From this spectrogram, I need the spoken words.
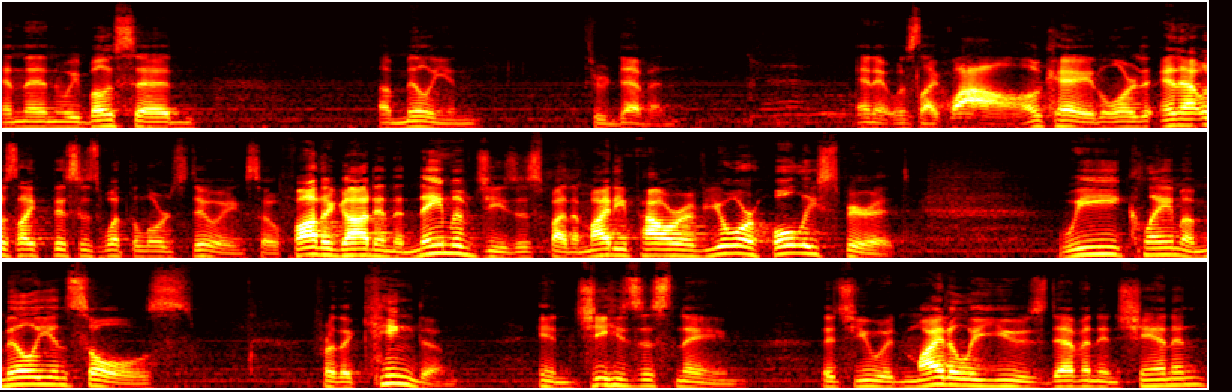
And then we both said a million through Devin. And it was like, wow, okay, the Lord. And that was like, this is what the Lord's doing. So, Father God, in the name of Jesus, by the mighty power of your Holy Spirit, we claim a million souls for the kingdom in Jesus' name. That you would mightily use Devin and Shannon,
